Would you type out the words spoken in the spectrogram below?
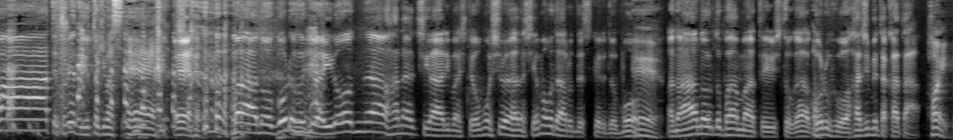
ァーってとりあえず言っときます。ええ。ええまあ、あの、ゴルフにはいろんな話がありまして、面白い話山ほどあるんですけれども、ええ。あの、アーノルド・パーマーという人がゴルフを始めた方、はい。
